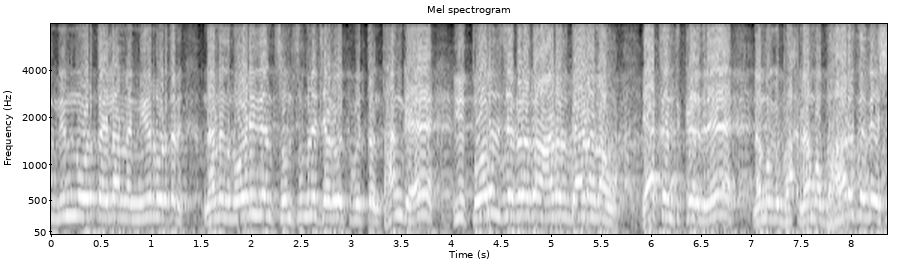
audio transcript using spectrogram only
ನಿನ್ನ ನೋಡ್ತಾ ಇಲ್ಲ, ನಾನು ನೀರು ನೋಡ್ತಾರೆ ನನಗೆ ನೋಡಿದೆ ಅಂತ ಸುಮ್ ಸುಮ್ಮನೆ ಜಗಳಕ್ಕೆ ಬಿತ್ತಂತ. ಹಂಗೆ ಈ ತೋರದ ಜಗಳಗ ಆಡೋದು ಬೇಡ ನಾವು. ಯಾಕಂತ ಕೇಳಿದ್ರೆ, ನಮಗೆ ನಮ್ಮ ಭಾರತ ದೇಶ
